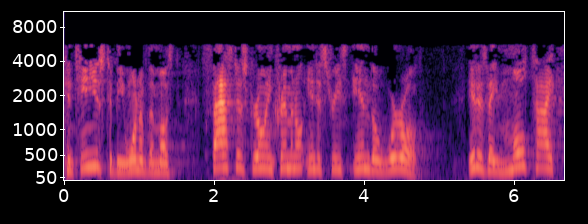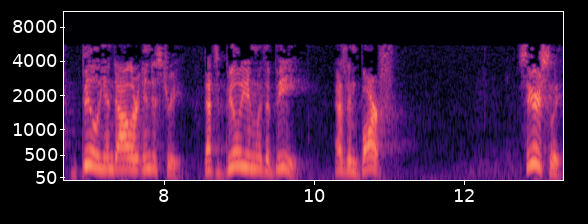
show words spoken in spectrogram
continues to be one of the most fastest growing criminal industries in the world. It is a multi billion dollar industry. That's billion with a B, as in barf. Seriously.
